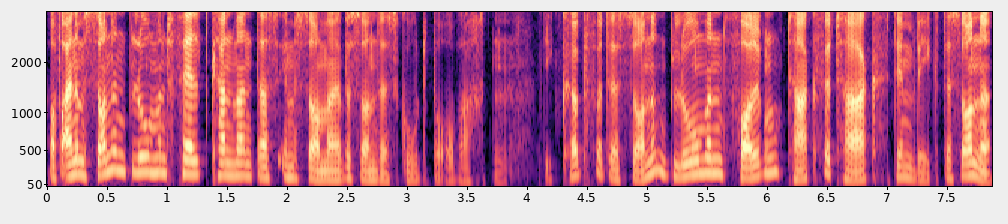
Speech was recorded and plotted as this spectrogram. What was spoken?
Auf einem Sonnenblumenfeld kann man das im Sommer besonders gut beobachten. Die Köpfe der Sonnenblumen folgen Tag für Tag dem Weg der Sonne,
